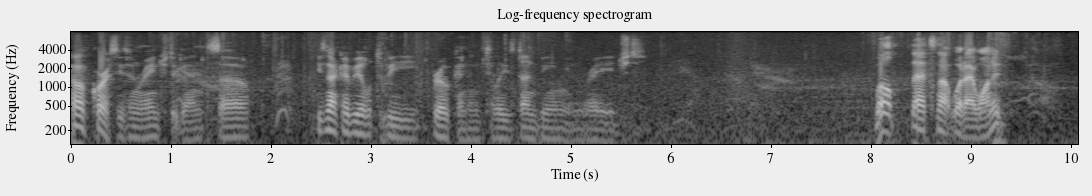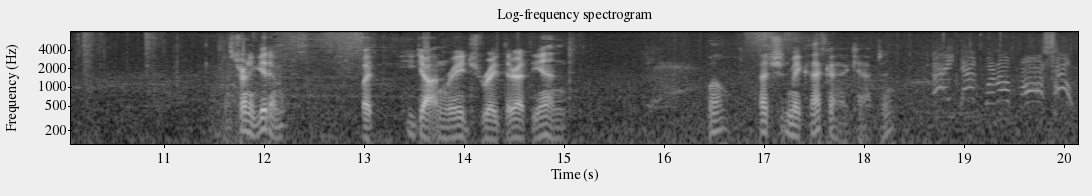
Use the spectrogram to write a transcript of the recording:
Oh, of course he's enraged again, so he's not going to be able to be broken until he's done being enraged. Well, that's not what I wanted. I was trying to get him, but he got enraged right there at the end. Well, that should make that guy a captain. Hey, that one up ourselves.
